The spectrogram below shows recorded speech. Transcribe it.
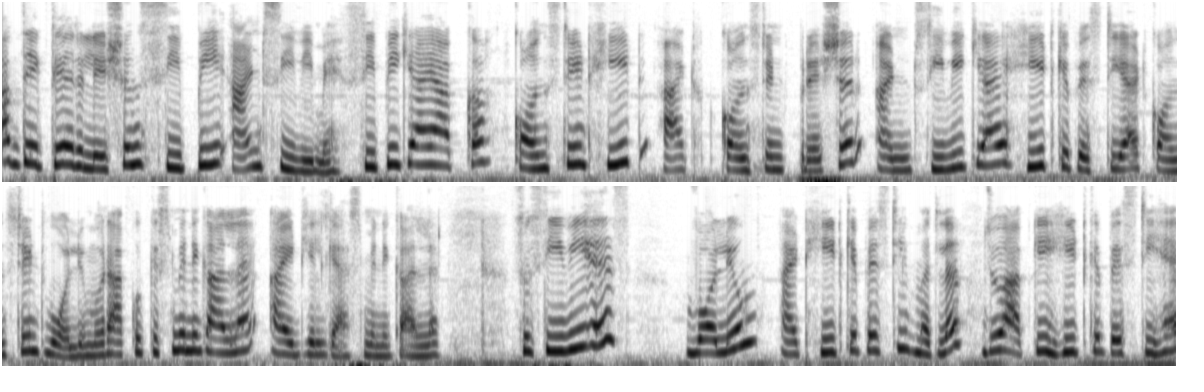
अब देखते हैं रिलेशन सीपी एंड सीवी में। सीपी क्या है आपका? Constant heat at constant pressure and CV क्या है? Heat capacity at constant volume और आपको किसमें निकालना है? आइडियल गैस में निकालना है। So CV is volume at heat capacity मतलब जो आपकी हीट कैपेसिटी है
